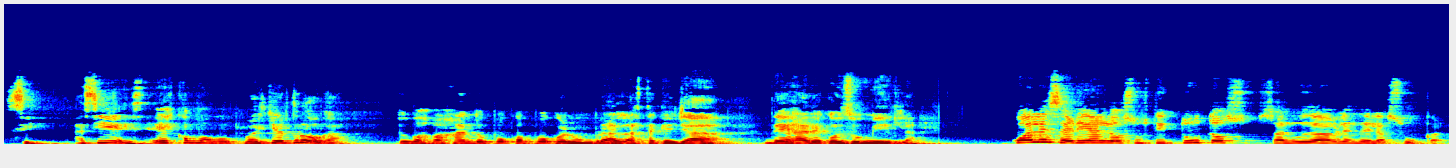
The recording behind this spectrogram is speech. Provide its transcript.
Sí, así es. Es como cualquier droga tú vas bajando poco a poco el umbral hasta que ya deja de consumirla. ¿Cuáles serían los sustitutos saludables del azúcar?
